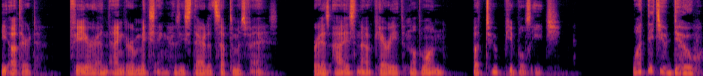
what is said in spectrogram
He uttered, fear and anger mixing as he stared at Septimus' face, for his eyes now carried not one, but two pupils each. What did you do?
